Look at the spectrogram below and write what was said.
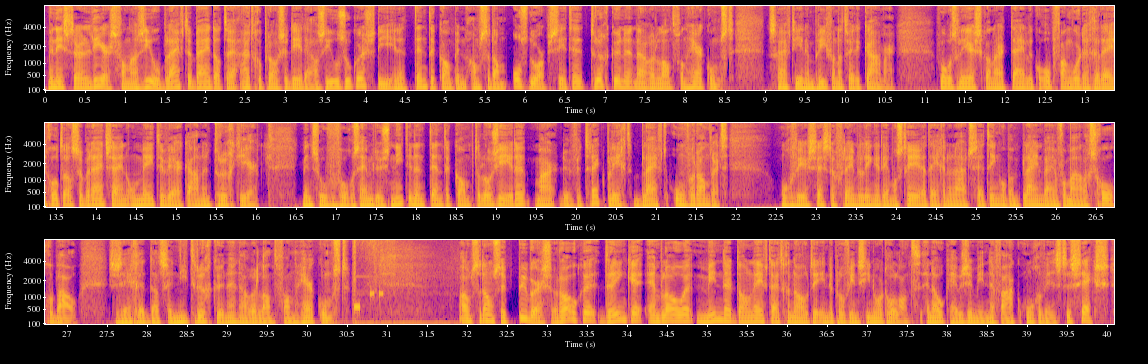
Minister Leers van Asiel blijft erbij dat de uitgeprocedeerde asielzoekers... die in het tentenkamp in Amsterdam-Osdorp zitten... terug kunnen naar hun land van herkomst. Dat schrijft hij in een brief aan de Tweede Kamer. Volgens Leers kan er tijdelijke opvang worden geregeld... als ze bereid zijn om mee te werken aan hun terugkeer. Mensen hoeven volgens hem dus niet in een tentenkamp te logeren... maar de vertrekplicht blijft onveranderd. Ongeveer 60 vreemdelingen demonstreren tegen hun uitzetting... op een plein bij een voormalig schoolgebouw. Ze zeggen dat ze niet terug kunnen naar hun land van herkomst. Amsterdamse pubers roken, drinken en blowen minder dan leeftijdgenoten in de provincie Noord-Holland. En ook hebben ze minder vaak ongewenste seks.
